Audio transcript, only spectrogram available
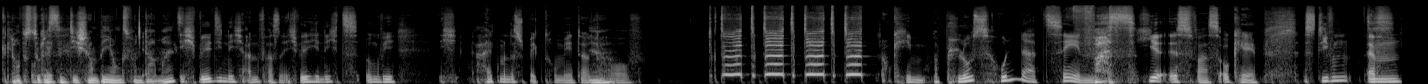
glaubst du, okay. das sind die Champignons von damals? Ich will die nicht anfassen. Ich will hier nichts irgendwie, ich halte mal das Spektrometer ja. drauf. Okay, plus 110. Was? Hier ist was. Okay. Steven, ähm,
